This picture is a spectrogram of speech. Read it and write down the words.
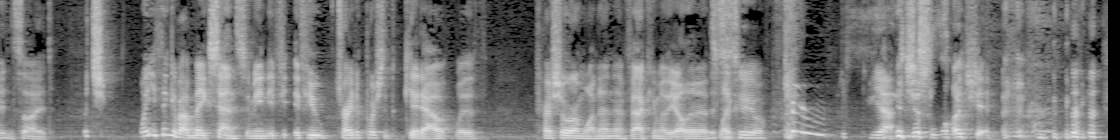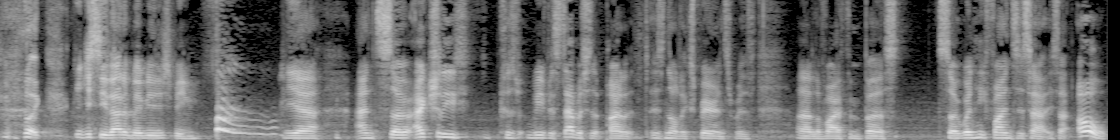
inside. Which, when you think about, it, makes sense. I mean, if if you try to push the kid out with pressure on one end and vacuum on the other, it's, It's like just gonna go. yeah, just launch it. like, could you see that? A baby just being. yeah, and so actually, because we've established that Pilot is not experienced with uh, Leviathan burst, so when he finds this out, he's like, "Oh,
